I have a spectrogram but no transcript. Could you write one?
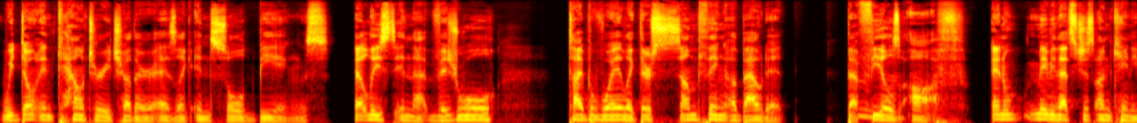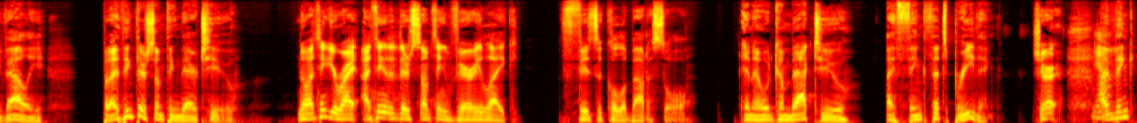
we don't encounter each other as like ensouled beings at least in that visual type of way like there's something about it that Mhm. feels off and maybe that's just uncanny valley but i think there's something there too no, I think you're right. I think that there's something very like physical about a soul. And I would come back to, I think that's breathing. Sure. Yeah. I think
